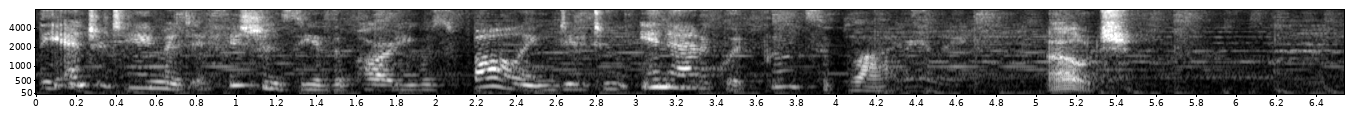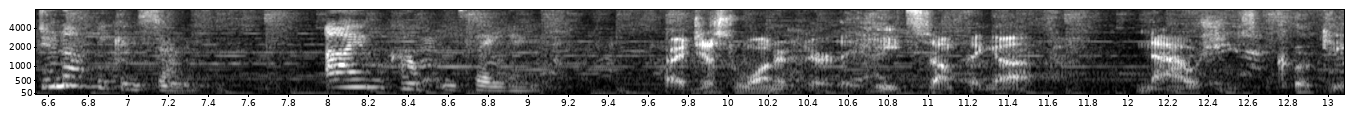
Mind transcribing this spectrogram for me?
The entertainment efficiency of the party was falling due to inadequate food supplies. Ouch. Do not be concerned. I am compensating. I just wanted her to heat something up. Now she's cooking.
